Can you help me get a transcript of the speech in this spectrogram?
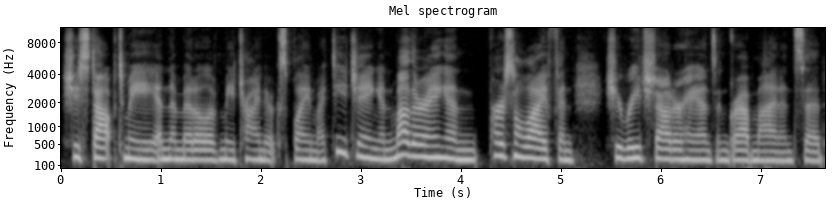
she stopped me in the middle of me trying to explain my teaching and mothering and personal life, and she reached out her hands and grabbed mine and said,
